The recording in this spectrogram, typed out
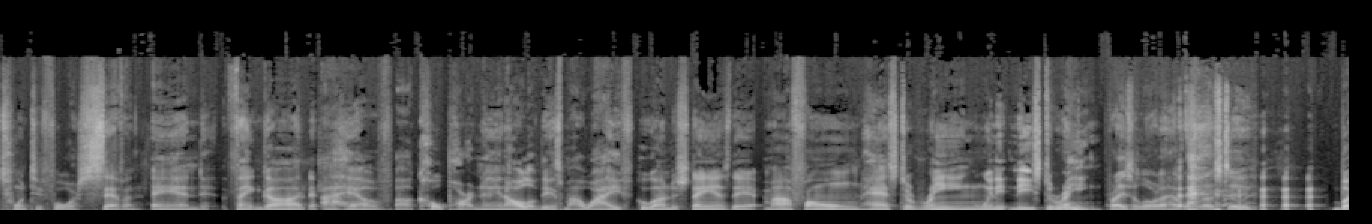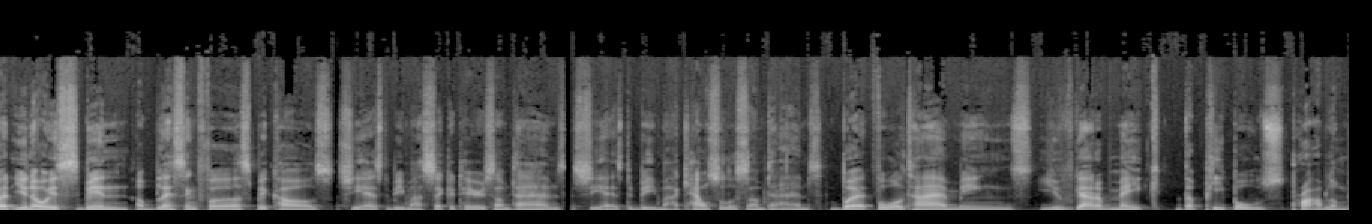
24 7. And thank God that I have a co partner in all of this, my wife, who understands that my phone has to ring when it needs to ring. Praise the Lord, I have one of those too. but, you know, it's been a blessing for us because she has to be my secretary sometimes, she has to be my counselor sometimes. But full time means you've got to make the people's problem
